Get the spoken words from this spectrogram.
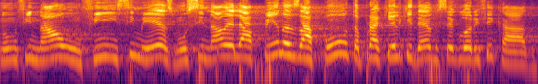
um, final, um fim em si mesmo. O sinal ele apenas aponta para aquele que deve ser glorificado.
